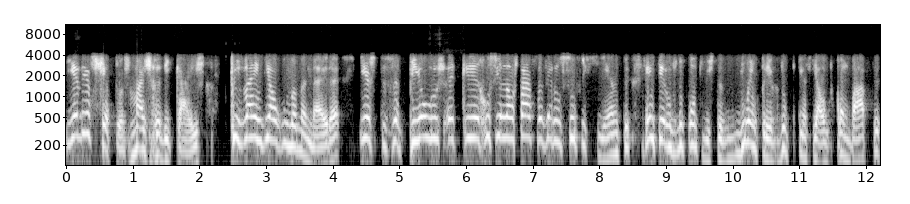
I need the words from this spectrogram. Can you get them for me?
e é desses setores mais radicais que vêm, de alguma maneira, estes apelos a que a Rússia não está a fazer o suficiente em termos do ponto de vista do emprego, do potencial de combate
